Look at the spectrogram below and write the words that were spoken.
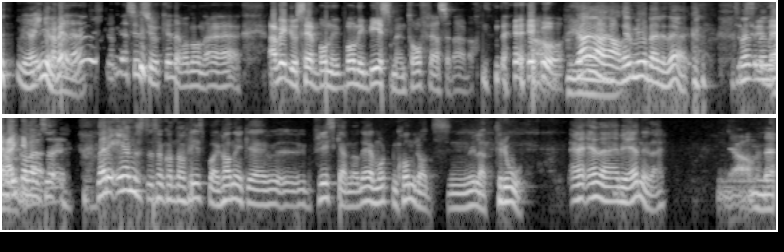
vi har ingen Jeg, jeg, jeg syns jo ikke det var noen Jeg, jeg vil jo se Bonnie, Bonnie Beast med en tåfreser der, da. Det er jo Ja, ja, ja, det er jo mye bedre, det. Men, men det, er så, det er det eneste som kan ta frispark. Han er ikke frisk ennå. Det er Morten Konradsen, vil jeg tro. Er, er, det, er vi enige der? Ja, men det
